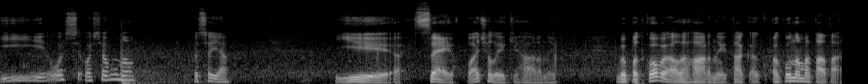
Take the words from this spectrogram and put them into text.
І ось ось воно. Ось я. Є, сейф, бачили, який гарний. Випадковий, але гарний. Так, Акуна Матата.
